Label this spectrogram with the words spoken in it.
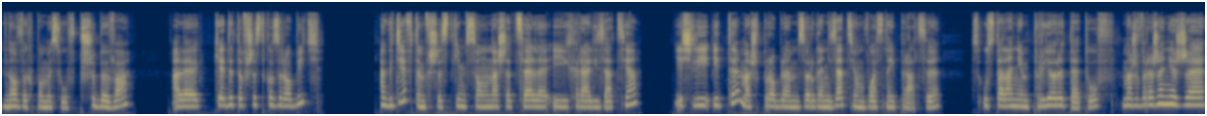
nowych pomysłów przybywa, ale kiedy to wszystko zrobić? A gdzie w tym wszystkim są nasze cele i ich realizacja? Jeśli i ty masz problem z organizacją własnej pracy, z ustalaniem priorytetów, masz wrażenie, że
